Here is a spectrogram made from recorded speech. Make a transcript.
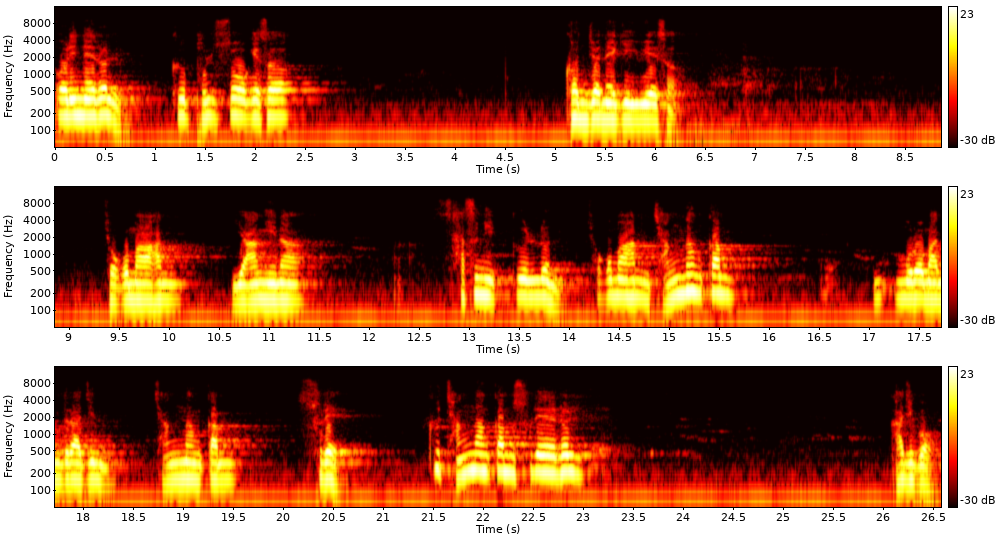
어린애를 그 불 속에서 건져내기 위해서 조그마한 양이나 사슴이 끓는 조그마한 장난감으로 만들어진 장난감 수레 그 장난감 수레를 가지고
